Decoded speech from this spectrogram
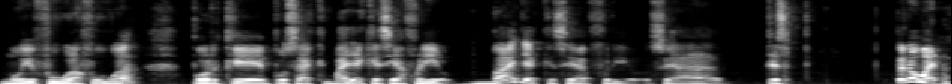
muy fuga fuga, porque pues vaya que sea frío, vaya que sea frío, o sea, des- pero bueno,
